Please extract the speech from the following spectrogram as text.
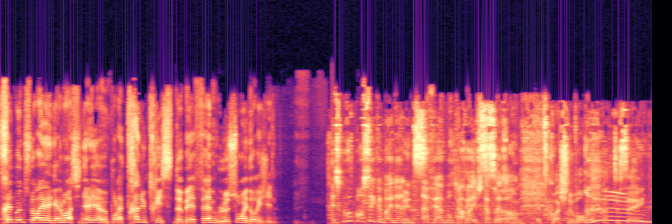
Très bonne soirée également à signaler euh, pour la traductrice de BFM, le son est d'origine. Est-ce que vous pensez que Biden a fait un bon travail jusqu'à présent it's questionable to say.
